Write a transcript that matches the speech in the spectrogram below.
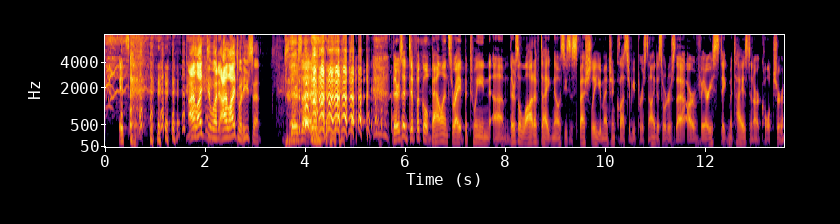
it's i liked it what i liked what he said there's a there's a difficult balance, right? Between um, there's a lot of diagnoses, especially you mentioned cluster B personality disorders that are very stigmatized in our culture,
